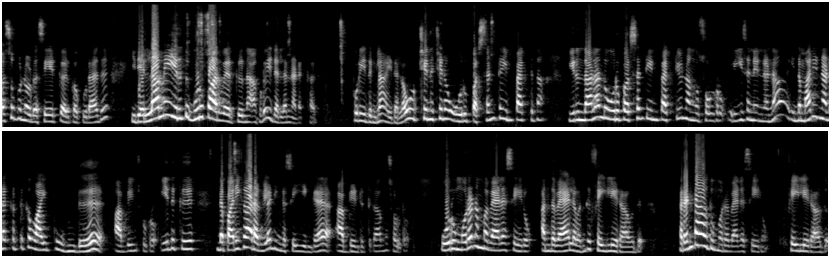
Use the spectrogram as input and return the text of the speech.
அசுபனோட சேர்க்கை இருக்கக்கூடாது. இது எல்லாமே இருந்து குரு பார்வை இருக்குன்னா கூட இதெல்லாம் நடக்காது. புரியுதுங்களா? இதெல்லாம் ஒரு சின்ன சின்ன ஒரு பர்சன்ட் இம்பேக்ட் தான். இருந்தாலும் அந்த ஒரு பர்சன்ட் இம்பேக்டையும் நாங்கள் சொல்கிறோம் ரீசன் என்னென்னா இந்த மாதிரி நடக்கிறதுக்கு வாய்ப்பு உண்டு அப்படின்னு சொல்கிறோம் இதுக்கு இந்த பரிகாரங்களை நீங்கள் செய்யுங்க அப்படின்றதுக்காக சொல்கிறோம் ஒரு முறை நம்ம வேலை செய்கிறோம் அந்த வேலை வந்து ஃபெயிலியர் ஆகுது. ரெண்டாவது முறை வேலை செய்கிறோம் ஃபெயிலியர் ஆகுது.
